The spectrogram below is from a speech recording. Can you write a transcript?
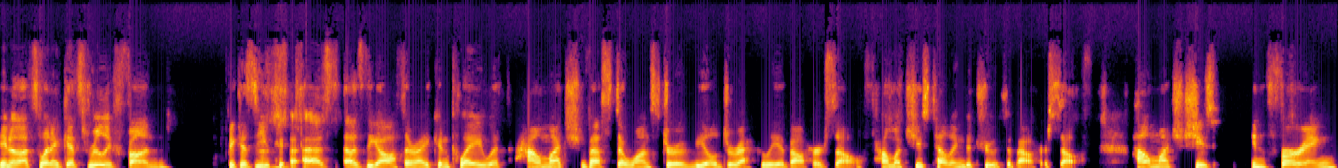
you know, that's when it gets really fun because you as as the author I can play with how much Vesta wants to reveal directly about herself, how much she's telling the truth about herself, how much she's inferring,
